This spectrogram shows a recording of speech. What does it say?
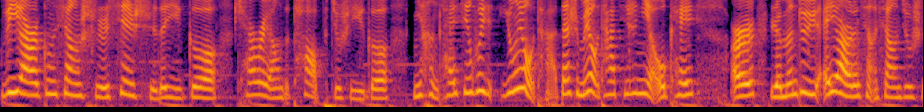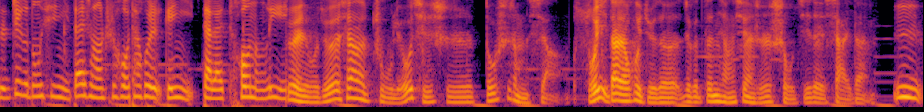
VR 更像是现实的一个 cherry on the top，就是一个你很开心会拥有它，但是没有它其实你也 OK。而人们对于 AR 的想象就是这个东西你戴上了之后，它会给你带来超能力。对，我觉得现在主流其实都是这么想，所以大家会觉得这个增强现实是手机的下一代，嗯，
